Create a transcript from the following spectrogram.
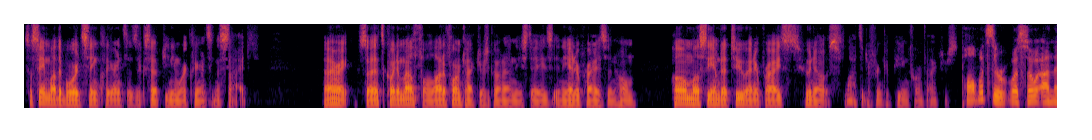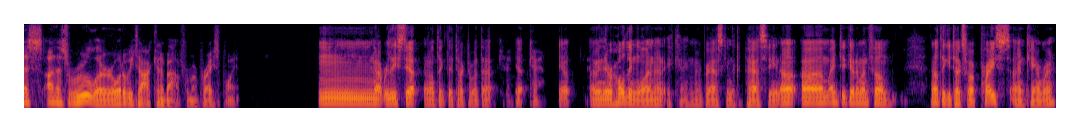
So same motherboard, same clearances, except you need more clearance in the side. All right, so that's quite a mouthful. A lot of form factors going on these days in the enterprise and home home mostly M.2 enterprise. Who knows? Lots of different competing form factors. Paul, what's the what's so on this on this ruler? What are we talking about from a price point? Mm, not released yet. I don't think they talked about that. Okay. Yep. Okay. Yep. I mean, they were holding one. I, I remember asking the capacity. No, um, I did get him on film. I don't think he talks about price on camera.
